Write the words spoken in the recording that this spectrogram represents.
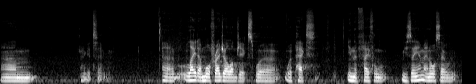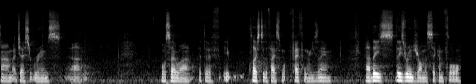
Um, I get to, uh, later, more fragile objects were, were packed in the Faithfull Museum and also um, adjacent rooms, uh, also uh, at the, close to the Faithfull, Faithfull Museum. Uh, these, these rooms are on the second floor.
